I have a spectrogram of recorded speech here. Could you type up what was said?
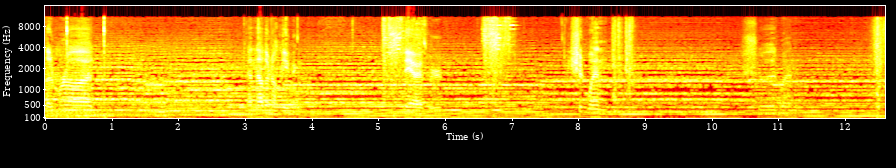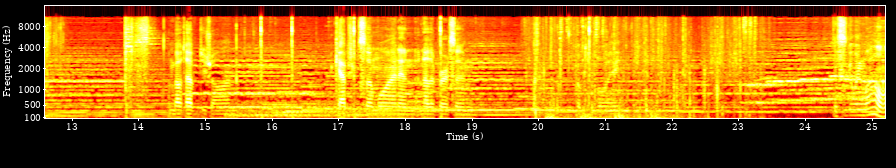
Let them run. And now they're not leaving. The AI is weird. Should win. Should win. I'm about to have Dijon. We captured someone and another person. This is going well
